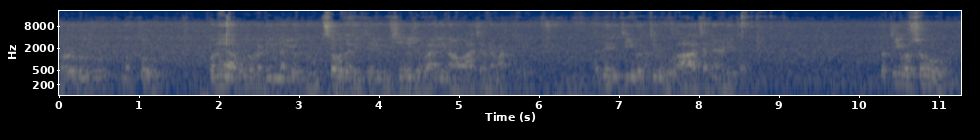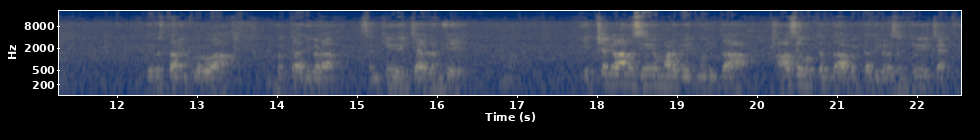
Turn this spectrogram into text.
ಹೊರಡುವುದು ಮತ್ತು ಕೊನೆಯಾಗುವುದು ಕಟೀಲಿನಲ್ಲಿ ಒಂದು ಉತ್ಸವದ ರೀತಿಯಲ್ಲಿ ವಿಶೇಷವಾಗಿ ನಾವು ಆಚರಣೆ ಮಾಡ್ತೇವೆ. ಅದೇ ರೀತಿ ಇವತ್ತಿಗೂ ಆ ಆಚರಣೆ ನಡೀತಾ ಇದೆ. ಪ್ರತಿ ವರ್ಷವೂ ದೇವಸ್ಥಾನಕ್ಕೆ ಬರುವ ಭಕ್ತಾದಿಗಳ ಸಂಖ್ಯೆಯು ಹೆಚ್ಚಾದಂತೆ ಯಕ್ಷಗಾನ ಸೇವೆ ಮಾಡಬೇಕು ಅಂತ ಆಸೆ ಹೊತ್ತಂತಹ ಭಕ್ತಾದಿಗಳ ಸಂಖ್ಯೆಯು ಹೆಚ್ಚಾಗ್ತದೆ.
